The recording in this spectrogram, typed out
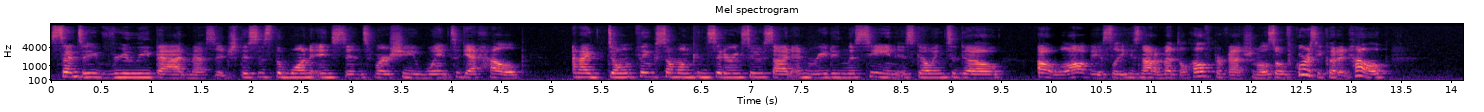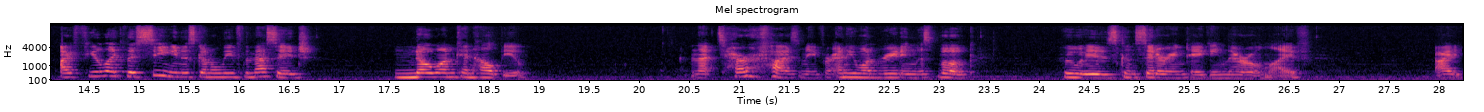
sends a really bad message. This is the one instance where she went to get help, and I don't think someone considering suicide and reading the scene is going to go, oh, well, obviously he's not a mental health professional, so of course he couldn't help. I feel like this scene is going to leave the message no one can help you. And that terrifies me for anyone reading this book who is considering taking their own life. I,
